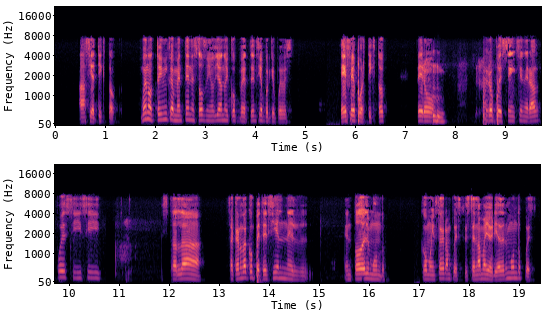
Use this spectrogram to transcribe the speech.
hacia TikTok. Bueno, técnicamente en Estados Unidos ya no hay competencia porque pues F por TikTok, pero, pero pues en general pues sí, sí, está la, sacaron la competencia en el, en todo el mundo. Como Instagram pues está en la mayoría del mundo, pues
